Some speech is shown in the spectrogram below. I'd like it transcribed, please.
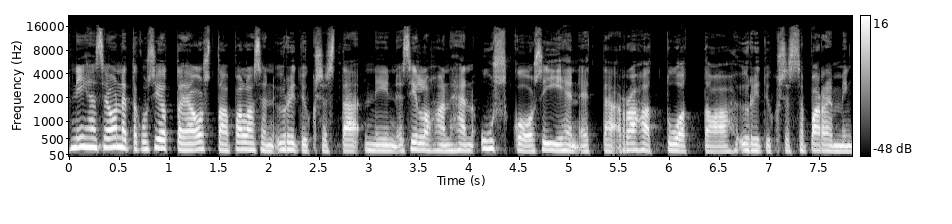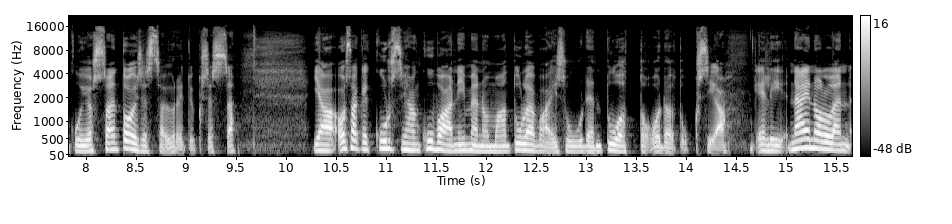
niinhän se on, että kun sijoittaja ostaa palasen yrityksestä, niin silloinhan hän uskoo siihen, että rahat tuottaa yrityksessä paremmin kuin jossain toisessa yrityksessä. Ja osakekurssihan kuvaa nimenomaan tulevaisuuden tuotto-odotuksia. Eli näin ollen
